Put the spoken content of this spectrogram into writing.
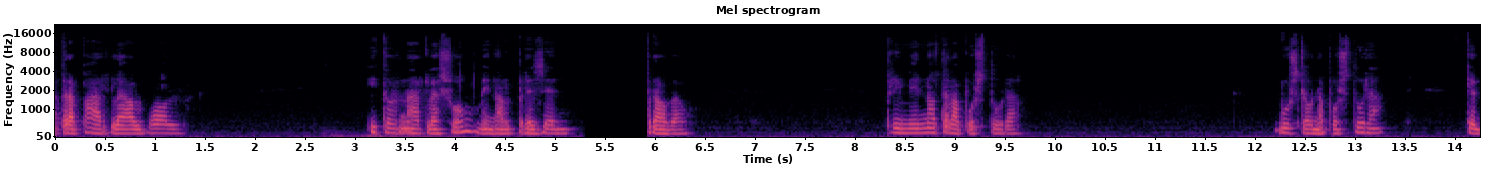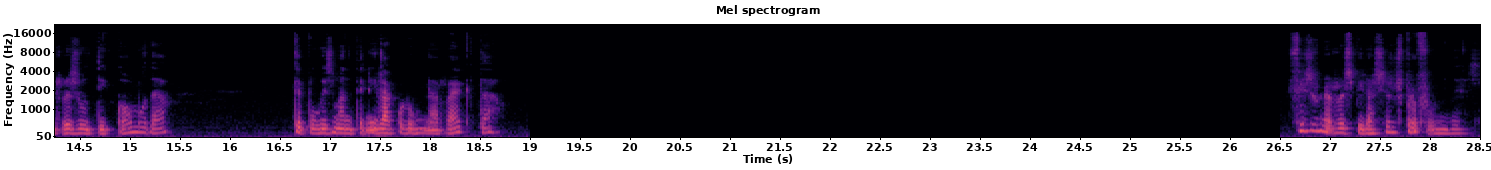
atrapar-la al vol i tornar-la suaument al present. Prova-ho. Primer nota la postura. Busca una postura que et resulti còmoda, que puguis mantenir la columna recta. Fes unes respiracions profundes,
